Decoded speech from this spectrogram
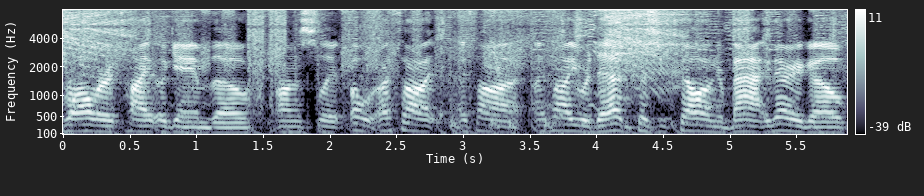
brawler type of game, though. Honestly. Oh, I thought, I thought, I thought you were dead because you fell on your back. There you go.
